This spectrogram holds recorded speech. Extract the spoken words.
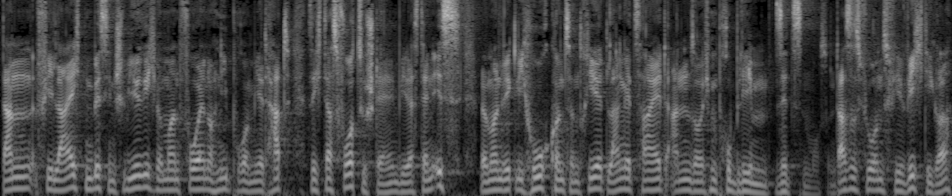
dann vielleicht ein bisschen schwierig, wenn man vorher noch nie programmiert hat, sich das vorzustellen, wie das denn ist, wenn man wirklich hochkonzentriert lange Zeit an solchen Problemen sitzen muss. Und das ist für uns viel wichtiger.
